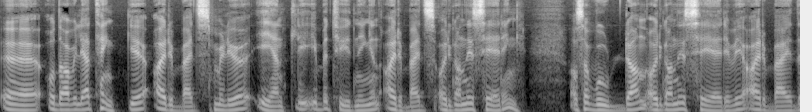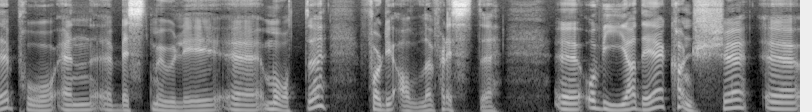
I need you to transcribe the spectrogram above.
Uh, og da vil jeg tenke arbeidsmiljø egentlig i betydningen arbeidsorganisering. Altså hvordan organiserer vi arbeidet på en eh, best mulig eh, måte for de aller fleste. Eh, og via det kanskje eh,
